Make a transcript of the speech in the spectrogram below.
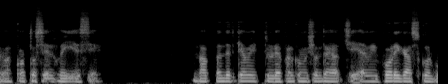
আমার কত সেল হয়ে গেছে। আপনাদেরকে আমি একটু রেফার কমিশন দেখাচ্ছি, আমি পরে কাজ করব।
